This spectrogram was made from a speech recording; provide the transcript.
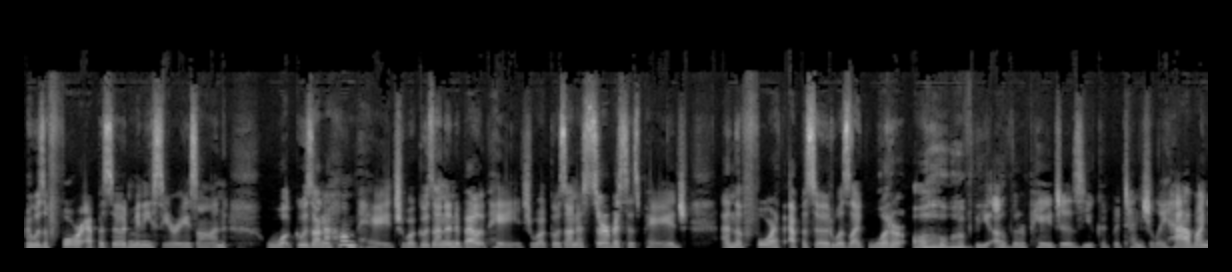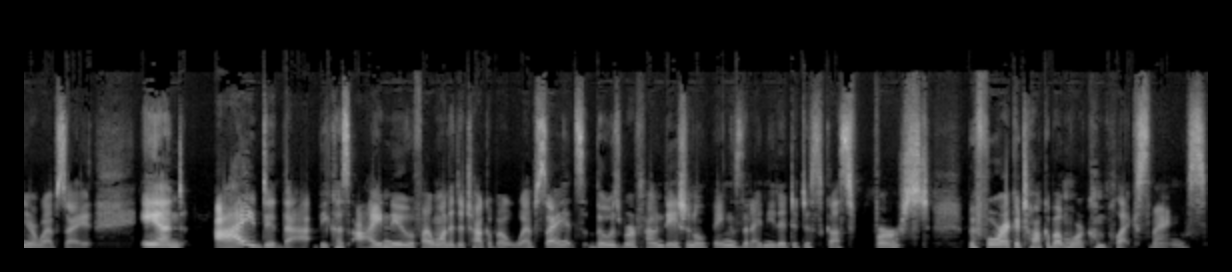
it was a four episode mini series on what goes on a homepage, what goes on an about page, what goes on a services page. And the fourth episode was like, what are all of the other pages you could potentially have on your website? And I did that because I knew if I wanted to talk about websites, those were foundational things that I needed to discuss first before I could talk about more complex things.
